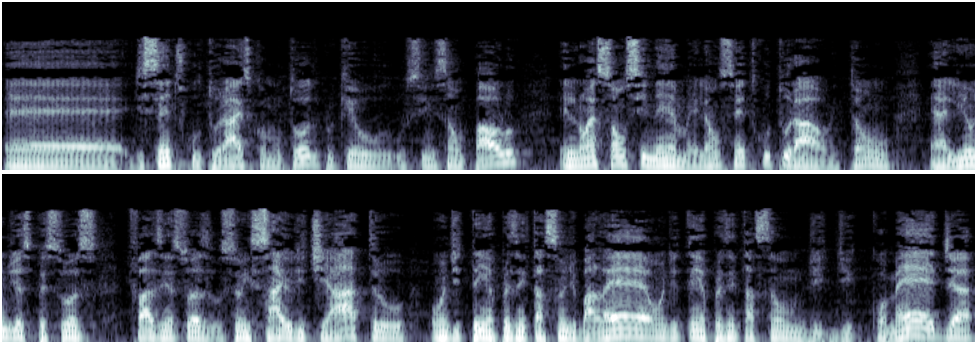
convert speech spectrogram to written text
é, de centros culturais como um todo, porque o, o Cine São Paulo ele não é só um cinema, ele é um centro cultural. Então é ali onde as pessoas fazem suas, o seu ensaio de teatro, onde tem apresentação de balé, onde tem apresentação de, de comédia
